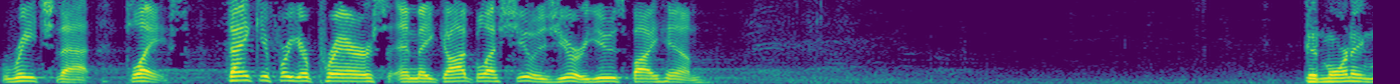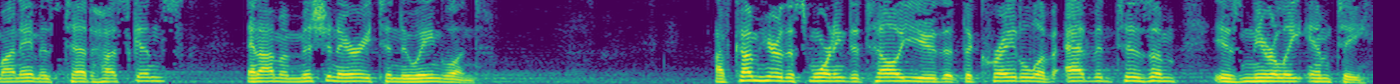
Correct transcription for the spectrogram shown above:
reach that place. Thank you for your prayers, and may God bless you as you're used by Him. Good morning. My name is Ted Huskins, and I'm a missionary to New England. I've come here this morning to tell you that the cradle of Adventism is nearly empty.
